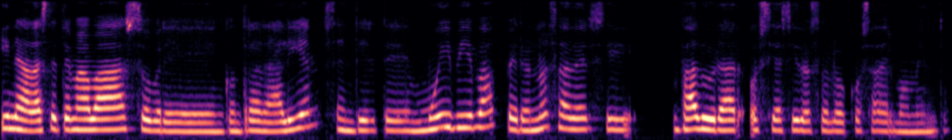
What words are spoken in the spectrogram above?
Y nada, este tema va sobre encontrar a alguien, sentirte muy viva, pero no saber si va a durar o si ha sido solo cosa del momento.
